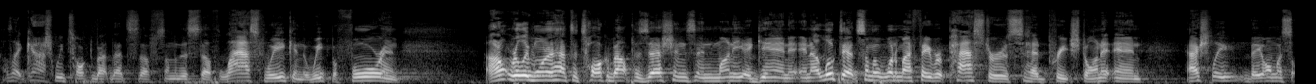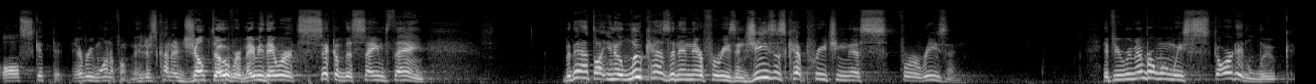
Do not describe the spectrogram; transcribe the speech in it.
I was like, gosh, we talked about that stuff, some of this stuff last week and the week before, and I don't really want to have to talk about possessions and money again. And I looked at some of one of my favorite pastors had preached on it, and actually, they almost all skipped it, every one of them. They just kind of jumped over. Maybe they were sick of the same thing. But then I thought, you know, Luke has it in there for a reason. Jesus kept preaching this for a reason. If you remember when we started Luke,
